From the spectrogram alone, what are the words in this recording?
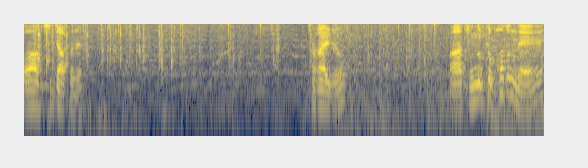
와 진짜 아프네. 자갈 중아 중독도 퍼졌네.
